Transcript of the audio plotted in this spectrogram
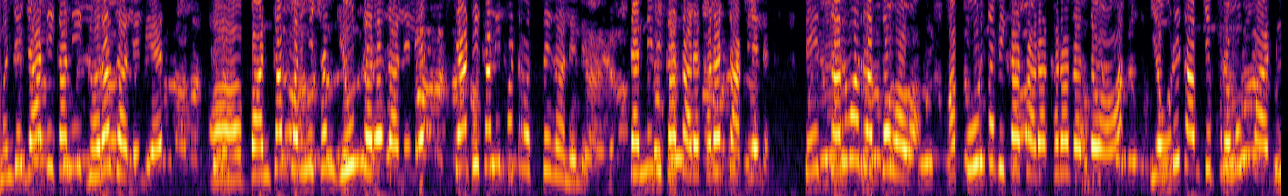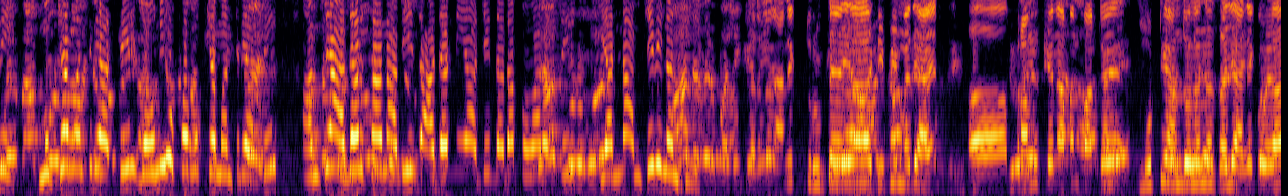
म्हणजे ज्या ठिकाणी घरं झालेली आहेत बांधकाम परमिशन घेऊन घरं झालेली आहेत. त्या ठिकाणी पण रस्ते झालेले. त्यांनी विकास आराखड्यात टाकलेले. ते सर्व रद्द व्हावा. हा पूर्ण विकास आराखडा रद्द व्हावा. एवढीच आमची प्रमुख मागणी मुख्यमंत्री असतील दोन्ही उपमुख्यमंत्री असतील आमचे आदरस्थान आधी आदरणीय अजितदादा पवार असतील यांना आमची विनंती अनेक त्रुट्या या डीपी मध्ये आहेत प्रामुख्याने आपण पाहतोय मोठी आंदोलनं झाली. अनेक वेळा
